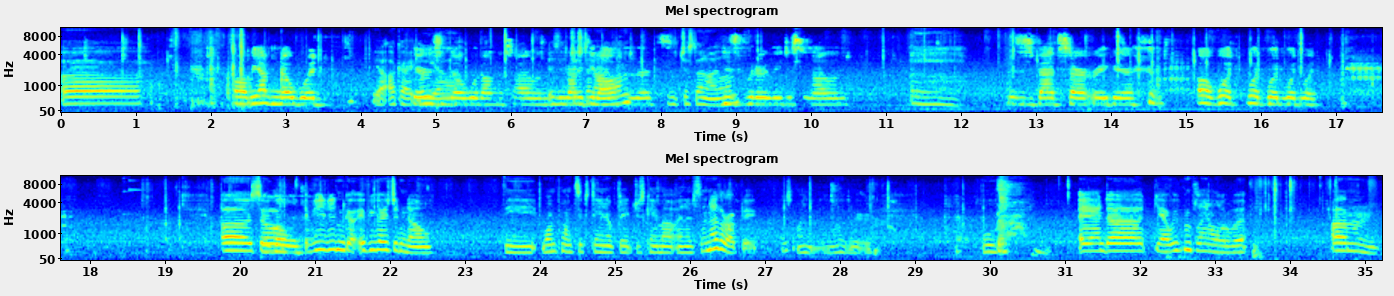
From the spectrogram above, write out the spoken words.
Uh, Oh, we have no wood. yeah, okay, There's yeah. no wood on this island. Is we it gotta just an island? Is it just an island? It's literally just an island. Uh, This is a bad start right here. oh, wood, wood, wood, wood, wood. uh, so if you didn't go, if you guys didn't know, the 1.16 update just came out, and it's another update. This island is weird. And uh, yeah, we've been playing a little bit. Um,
